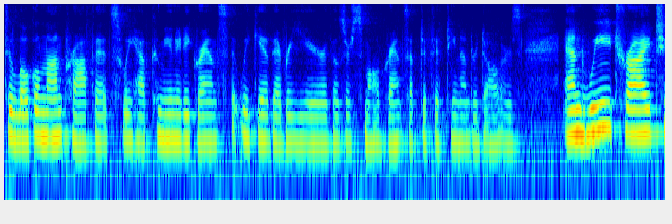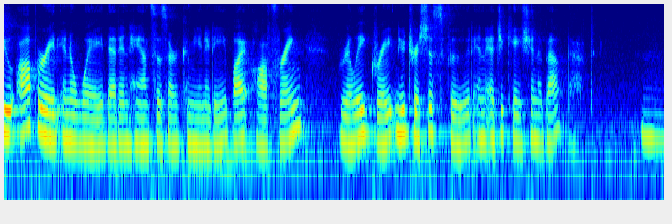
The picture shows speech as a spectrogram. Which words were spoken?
to local nonprofits. We have community grants that we give every year. Those are small grants up to $1,500. And we try to operate in a way that enhances our community by offering really great nutritious food and education about that. Mm.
